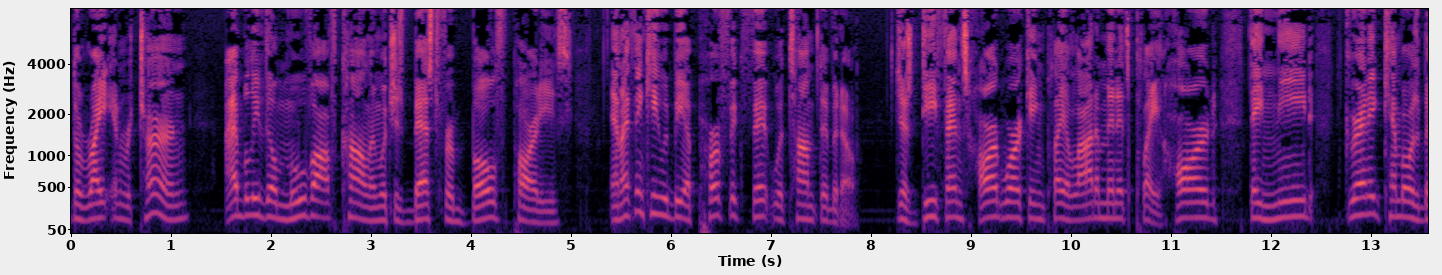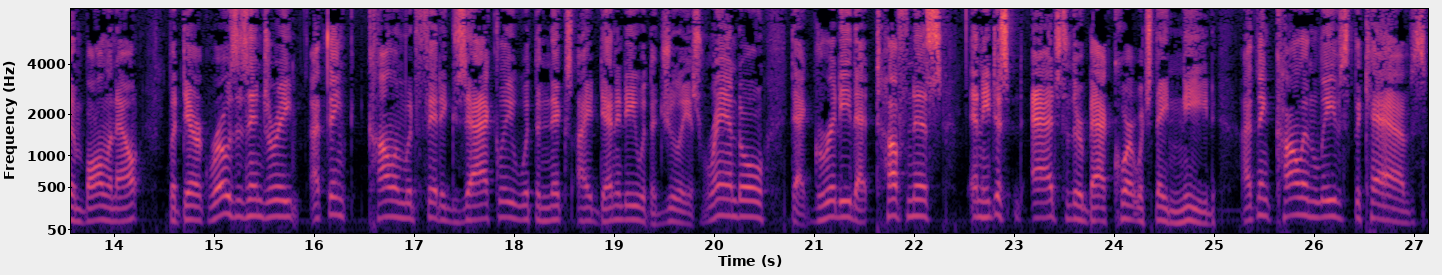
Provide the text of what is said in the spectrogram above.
the right in return, I believe they'll move off Colin, which is best for both parties. And I think he would be a perfect fit with Tom Thibodeau. Just defense, hardworking, play a lot of minutes, play hard. They need. Granted, Kemba has been balling out, but Derrick Rose's injury, I think Colin would fit exactly with the Knicks' identity, with the Julius Randle, that gritty, that toughness, and he just adds to their backcourt, which they need. I think Colin leaves the Cavs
